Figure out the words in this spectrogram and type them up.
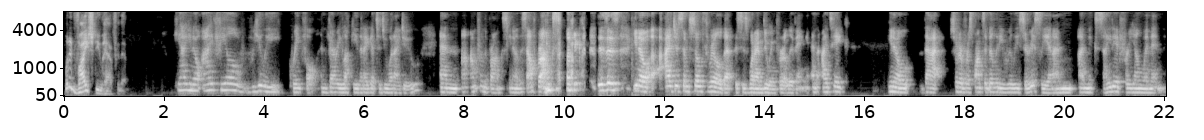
what advice do you have for them? Yeah you know i feel really grateful and very lucky that i get to do what i do and I'm from the Bronx, you know, the South Bronx. like this is, you know, I just am so thrilled that this is what I'm doing for a living, and I take, you know, that sort of responsibility really seriously, and I'm I'm excited for young women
